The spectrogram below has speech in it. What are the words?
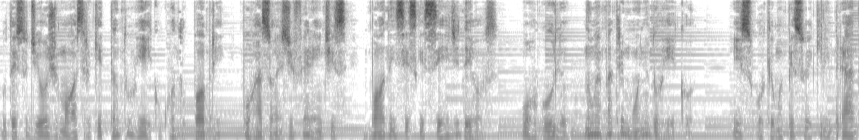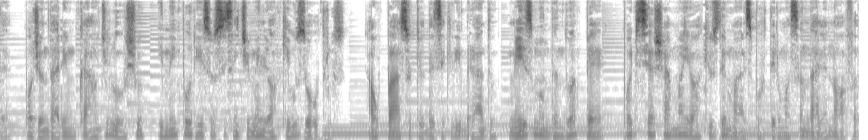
O texto de hoje mostra que tanto o rico quanto o pobre por razões diferentes, podem se esquecer de Deus. O orgulho não é patrimônio do rico. Isso porque uma pessoa equilibrada pode andar em um carro de luxo e nem por isso se sentir melhor que os outros, ao passo que o desequilibrado, mesmo andando a pé, pode se achar maior que os demais por ter uma sandália nova.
